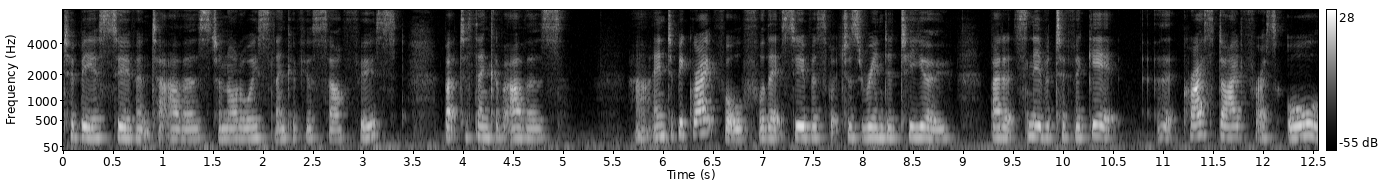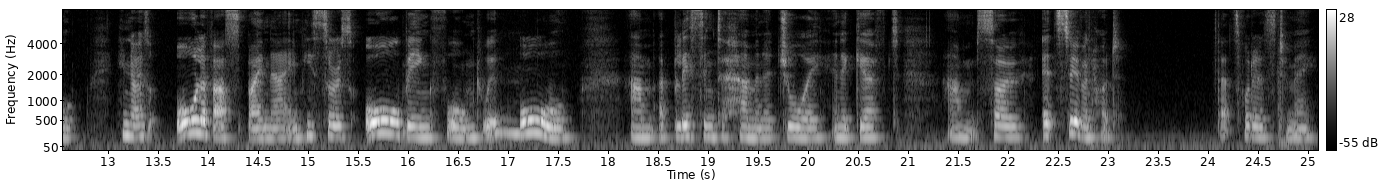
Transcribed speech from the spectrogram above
to be a servant to others, to not always think of yourself first, but to think of others, uh, and to be grateful for that service which is rendered to you. But it's never to forget that Christ died for us all. He knows all of us by name. He saw us all being formed. We're all um, a blessing to Him and a joy and a gift. Um, so it's servanthood. That's what it is to me.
